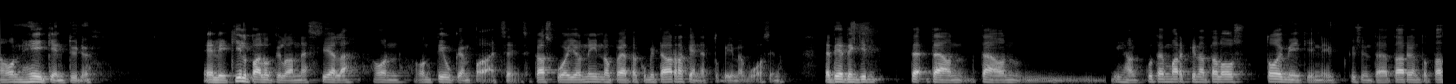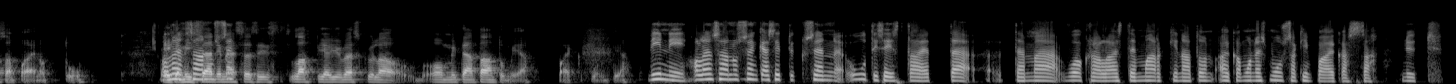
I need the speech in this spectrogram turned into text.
on heikentynyt. Eli kilpailutilanne siellä on, on tiukempaa, että se, se kasvu ei ole niin nopeata kuin mitä on rakennettu viime vuosina. Ja tietenkin tämä on, on ihan kuten markkinatalous toimiikin, niin kysyntä ja tarjonta tasapainottuu. Olen Eikä missään nimessä sen... siis Lahti ja Jyväskylä ole mitään taantumia paikkakuntia. Niin, niin, olen saanut sen käsityksen uutisista, että tämä vuokralaisten markkinat on aika monessa muussakin paikassa nyt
